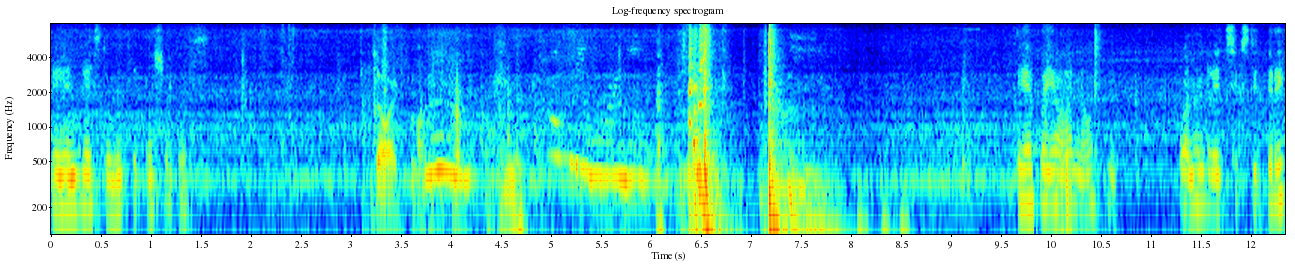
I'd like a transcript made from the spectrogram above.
Ayan guys, tumikit na siya guys. Dortmund. Ayan po yung ano, 163.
